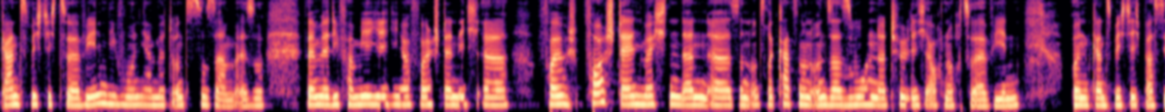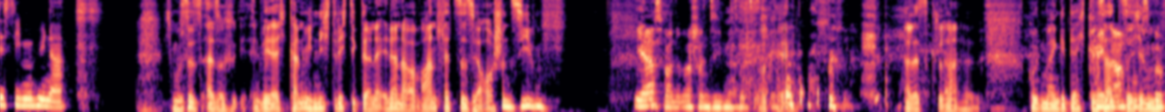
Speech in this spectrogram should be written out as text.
Ganz wichtig zu erwähnen, die wohnen ja mit uns zusammen. Also wenn wir die Familie hier vollständig äh, voll vorstellen möchten, dann äh, sind unsere Katzen und unser Sohn natürlich auch noch zu erwähnen. Und ganz wichtig, Bastis sieben Hühner. Ich muss jetzt, also entweder ich kann mich nicht richtig daran erinnern, aber waren es letztes Jahr auch schon sieben? Ja, es waren immer schon sieben tatsächlich. Okay. Alles klar. Gut, mein Gedächtnis Kein hat sich im,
